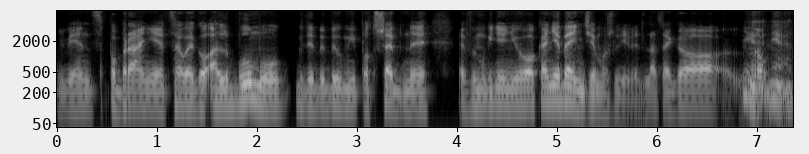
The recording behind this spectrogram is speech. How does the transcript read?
Więc pobranie całego albumu, gdyby był mi potrzebny w mgnieniu oka, nie będzie możliwe. Dlatego nie, no, nie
